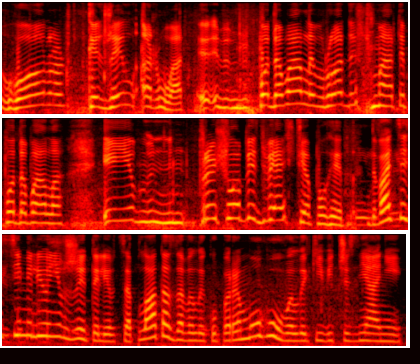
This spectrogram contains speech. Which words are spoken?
город, Кизил, Арват. Е, Подавали в родич, мати подавала. І прийшло безвістя погиб. 27 мільйонів жителів – це плата за велику перемогу у Великій Вітчизняній.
